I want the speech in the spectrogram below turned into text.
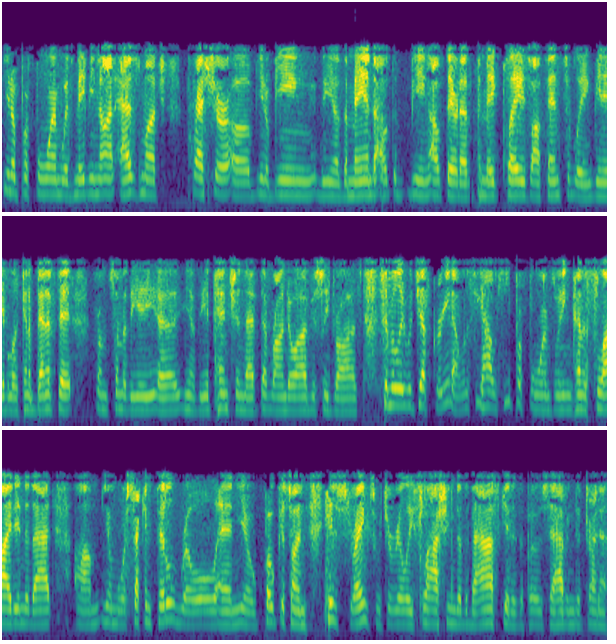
you know, perform with maybe not as much pressure of you know being the you know the man to out the, being out there to to make plays offensively and being able to kind of benefit from some of the uh, you know the attention that that Rondo obviously draws. Similarly with Jeff Green, I want to see how he performs when he can kind of slide into that um, you know more second fiddle role and you know focus on his strengths, which are really slashing to the basket as opposed to having to try to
